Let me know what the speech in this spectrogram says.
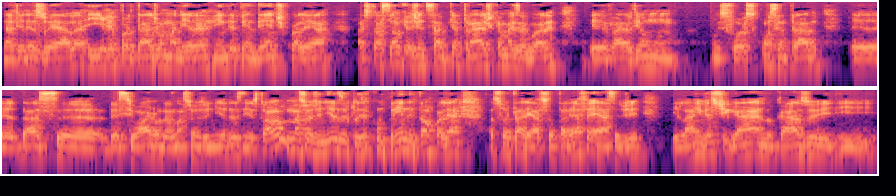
na Venezuela e reportar de uma maneira independente qual é a situação, que a gente sabe que é trágica, mas agora eh, vai haver um, um esforço concentrado eh, das, eh, desse órgão das Nações Unidas nisso. Então, as Nações Unidas, inclusive, cumprindo então qual é a sua tarefa. Sua tarefa é essa, de ir lá investigar, no caso, e,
